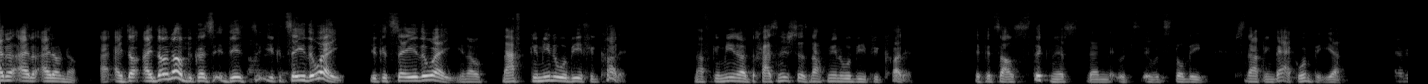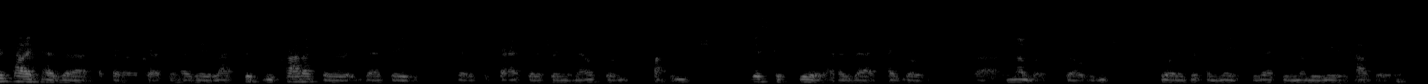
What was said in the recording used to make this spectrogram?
I don't I don't, I don't know. I, I, don't I don't know because it, you could say either way. You could say either way. You know, nafkamina would be if you cut it. Nafkamina, the Chazon Ish says nafkamina would be if you cut it. If it's al thickness, then it would it would still be snapping back, wouldn't be? Yeah. Every product has a, if remember correctly, has a elasticity product or that they that it contracts at a certain amount. So each viscous fluid has that type of uh, number. So each go at a different range. There's actually a number way to calculate it.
